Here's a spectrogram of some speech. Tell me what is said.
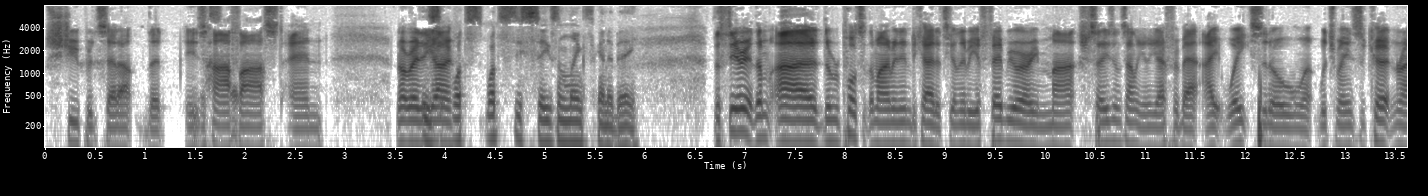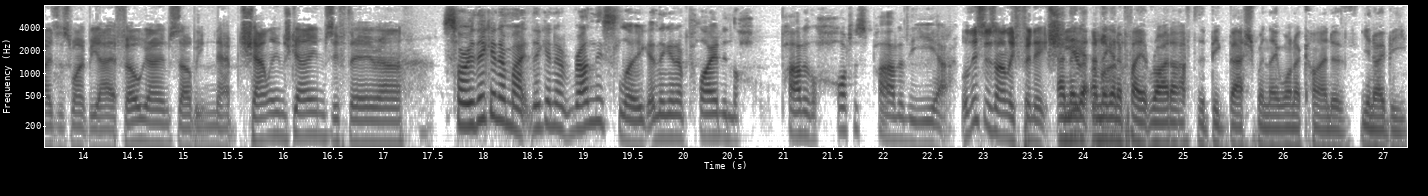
stupid setup that is half-assed and not ready to Is- go. what's what's this season length going to be? The theory at the uh, the reports at the moment indicate it's going to be a February March season. It's only going to go for about eight weeks. It'll, which means the curtain raisers won't be AFL games. They'll be NAB Challenge games if they're. Uh, Sorry, they're going to make. They're going to run this league, and they're going to play it in the part of the hottest part of the year. well, this is only for next And year. they at the and they're going to play it right after the Big Bash when they want to kind of you know be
